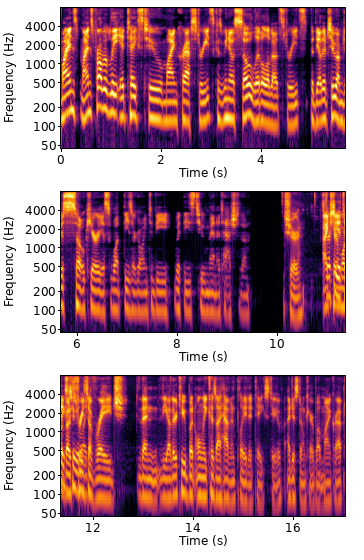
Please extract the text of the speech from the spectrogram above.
Mine's mine's probably It Takes Two, Minecraft Streets, because we know so little about Streets. But the other two, I'm just so curious what these are going to be with these two men attached to them. Sure. I care more about Two, Streets like- of Rage than the other two, but only because I haven't played It Takes Two. I just don't care about Minecraft.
